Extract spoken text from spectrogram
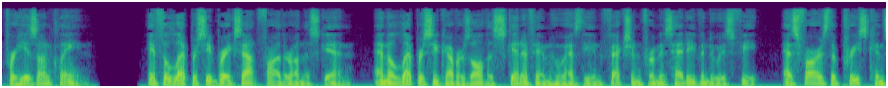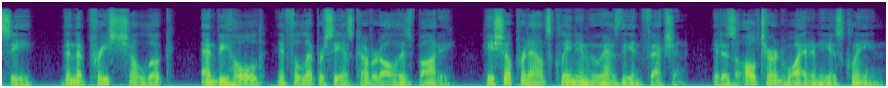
for he is unclean. If the leprosy breaks out farther on the skin, and the leprosy covers all the skin of him who has the infection from his head even to his feet, as far as the priest can see, then the priest shall look, and behold, if the leprosy has covered all his body, he shall pronounce clean him who has the infection, it has all turned white and he is clean.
